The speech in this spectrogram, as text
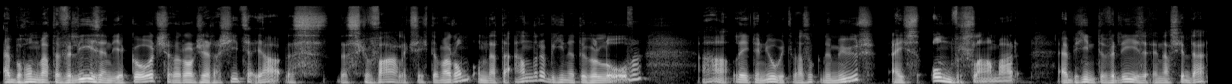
hij begon wat te verliezen. En die coach, Roger Rashid, zei, ja, dat is, dat is gevaarlijk. Zegt hij, waarom? Omdat de anderen beginnen te geloven. Ah, Leighton Hewitt was ook de muur. Hij is onverslaanbaar. Hij begint te verliezen. En als je dat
